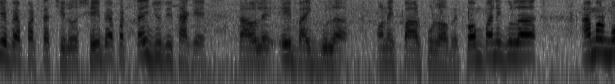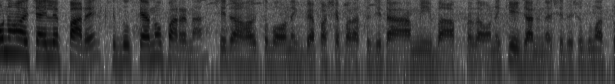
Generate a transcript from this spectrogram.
যে ব্যাপারটা ছিল, সেই ব্যাপারটাই যদি থাকে, তাহলে এই বাইকগুলা অনেক পাওয়ারফুল হবে। কোম্পানিগুলা আমার মনে হয় চাইলে পারে, কিন্তু কেন পারে না, সেটা হয়তো বা অনেক ব্যাপার স্যাপার আছে যেটা আমি বা আপনারা অনেকেই জানি না, সেটা শুধুমাত্র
